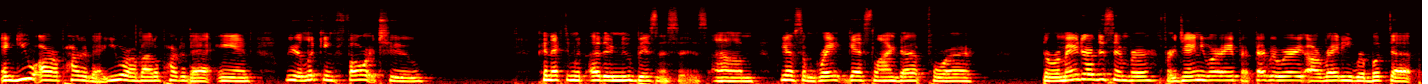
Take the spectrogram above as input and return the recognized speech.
And you are a part of that. You are a vital part of that. And we are looking forward to connecting with other new businesses. Um, we have some great guests lined up for the remainder of December, for January, for February already. We're booked up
